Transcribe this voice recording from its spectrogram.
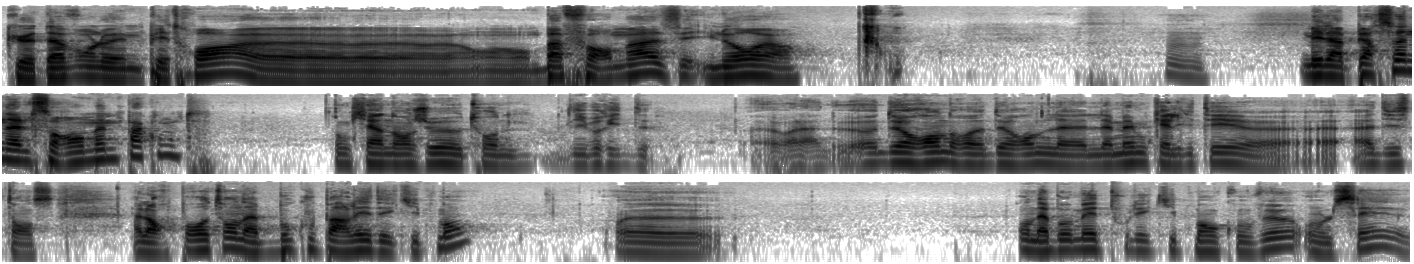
que d'avant le MP3 euh, en bas format, c'est une horreur. Hmm. Mais la personne, elle s'en rend même pas compte. Donc il y a un enjeu autour de l'hybride. Euh, voilà, de, rendre, de rendre la, même qualité euh, à, distance. Alors pour autant, on a beaucoup parlé d'équipement. on a beau mettre tout l'équipement qu'on veut, on le sait,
